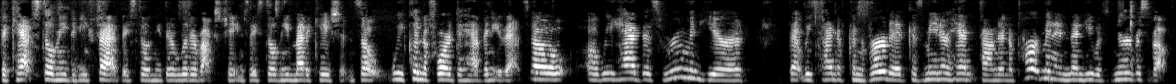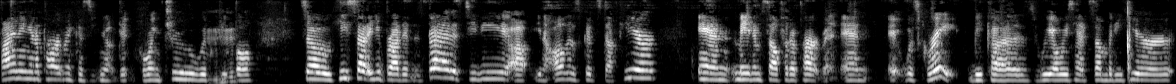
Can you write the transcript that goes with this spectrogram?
the cats still need to be fed. They still need their litter box changed. They still need medication. So we couldn't afford to have any of that. So uh, we had this room in here that we kind of converted because Maynard hadn't found an apartment, and then he was nervous about finding an apartment because you know going through with Mhm. people. So he said he brought in his bed, his TV, uh, you know, all this good stuff here, and made himself an apartment. And it was great because we always had somebody here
